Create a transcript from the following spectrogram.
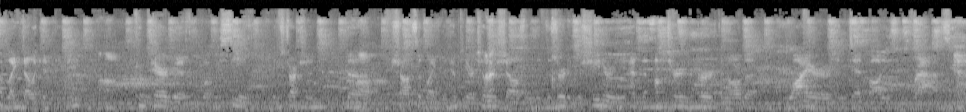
of like delicate beauty uh-huh. compared with what we see in destruction, the Uh-huh. shots of like the empty artillery shells and the deserted machinery and the upturned earth and all the wire and dead bodies and rats and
